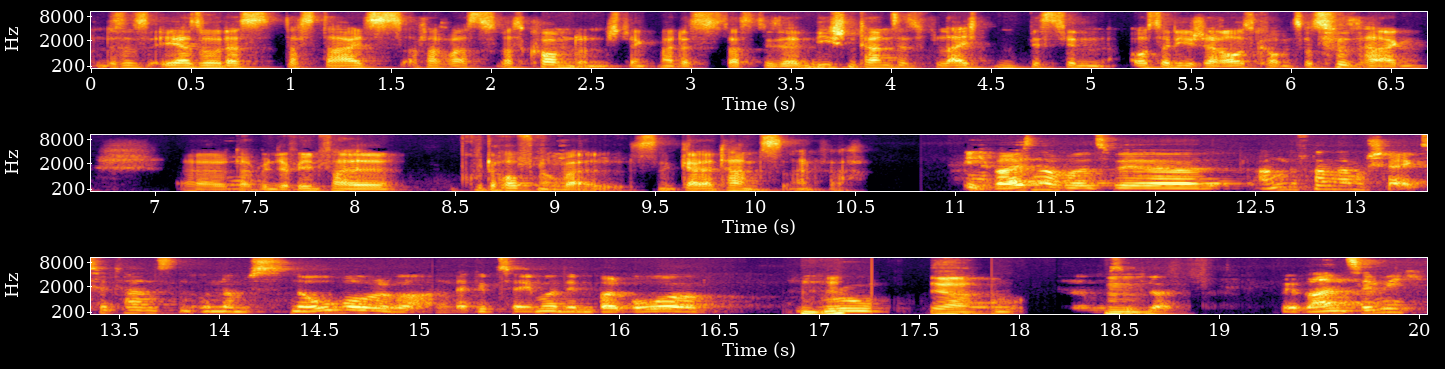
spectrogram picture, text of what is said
Und das ist eher so, dass, dass da jetzt einfach was, was kommt. Und ich denke mal, dass, dass dieser Nischentanz jetzt vielleicht ein bisschen aus der Nische rauskommt, sozusagen. Äh, ja. Da bin ich auf jeden Fall gute Hoffnung, weil es ist ein geiler Tanz einfach. Ich weiß noch, als wir angefangen haben, Shake zu tanzen und am Snowball waren, da gibt es ja immer den Balboa mhm. Room. Ja. Mhm. Wir waren ziemlich,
